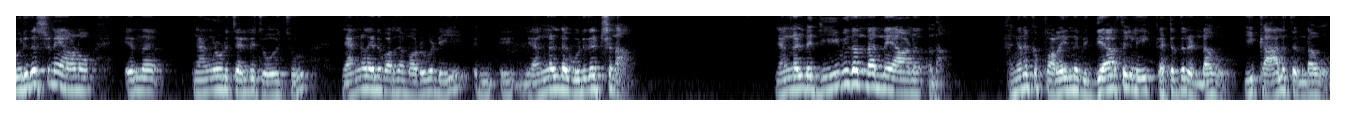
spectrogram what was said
ഗുരുദക്ഷിണയാണോ? എന്ന് ഞങ്ങളോട് ചെല്ലു ചോദിച്ചു. ഞങ്ങളതിന് പറഞ്ഞ മറുപടി ഞങ്ങളുടെ ഗുരുദക്ഷിണ ഞങ്ങളുടെ ജീവിതം തന്നെയാണ് എന്നാ അങ്ങനെയൊക്കെ പറയുന്ന വിദ്യാർത്ഥികൾ ഈ ഘട്ടത്തിൽ ഉണ്ടാവുമോ ഈ കാലത്ത് ഉണ്ടാവുമോ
